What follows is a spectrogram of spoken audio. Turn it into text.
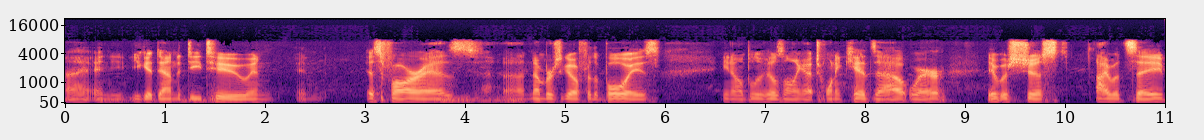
uh, and you, you, get down to D2, and, and as far as uh, numbers go for the boys, you know, Blue Hills only got 20 kids out, where it was just, I would say,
